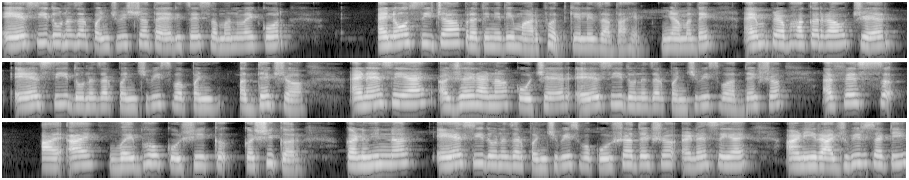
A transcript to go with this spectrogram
ए एस सी दोन हजार पंचवीसच्या तयारीचे समन्वय कोर एन ओ सीच्या प्रतिनिधीमार्फत केले जात आहे. यामध्ये M Prabhakar Rao chair A S C दोन हजार पंचवीस व पं अध्यक्ष N S A I Ajay Rana co chair A एस सी दोन हजार पंचवीस व अध्यक्ष F S I I Vaibhav Koshik Kashikar convener A S C दोन हजार पंचवीस व कोषाध्यक्ष एन एस ए आय आणि राजवीरसाठी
